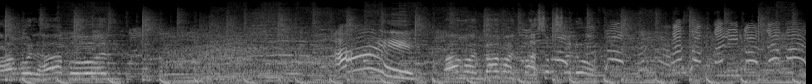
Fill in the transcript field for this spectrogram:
Habol-habol. Ay! Bangon, bangon. Pasok sa loob. Pasok, talikod, laban!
